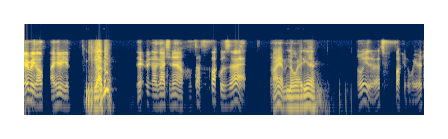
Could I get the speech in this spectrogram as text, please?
There we go. I hear you. You got me? There we go. I got you now. What the fuck was that? I have no idea. Oh, either. That's fucking weird.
